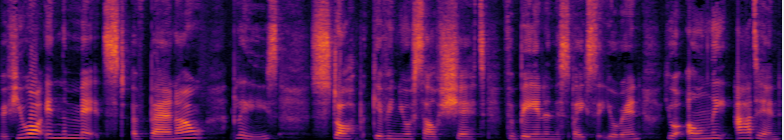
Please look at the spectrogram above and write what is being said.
if you are in the midst of burnout, please stop giving yourself shit for being in the space that you're in. You're only adding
